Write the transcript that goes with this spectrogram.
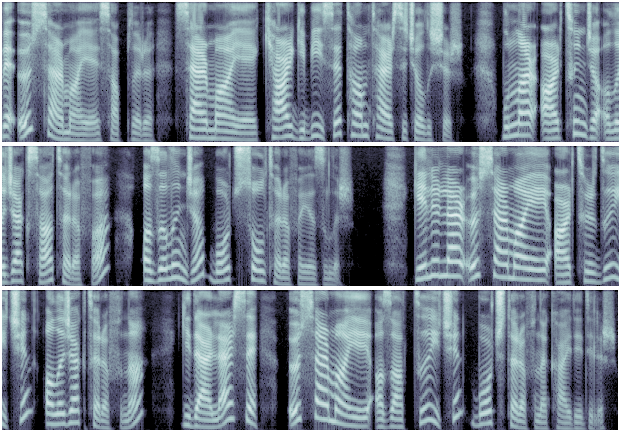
ve öz sermaye hesapları, sermaye, kar gibi ise tam tersi çalışır. Bunlar artınca alacak sağ tarafa, azalınca borç sol tarafa yazılır. Gelirler öz sermayeyi artırdığı için alacak tarafına, giderlerse öz sermayeyi azalttığı için borç tarafına kaydedilir.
